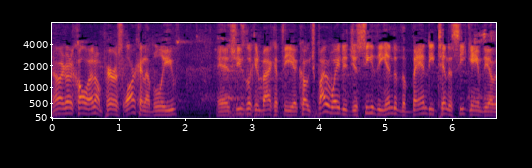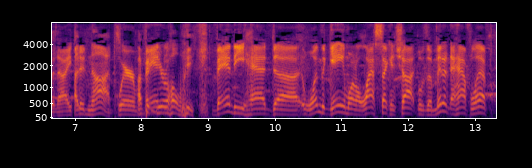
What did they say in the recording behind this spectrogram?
Now they're going to call that on Paris Larkin, I believe. And she's looking back at the uh, coach. By the way, did you see the end of the Vandy Tennessee game the other night? I did not. Where I've Vandy, been here all week. Vandy had uh, won the game on a last second shot with a minute and a half left.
